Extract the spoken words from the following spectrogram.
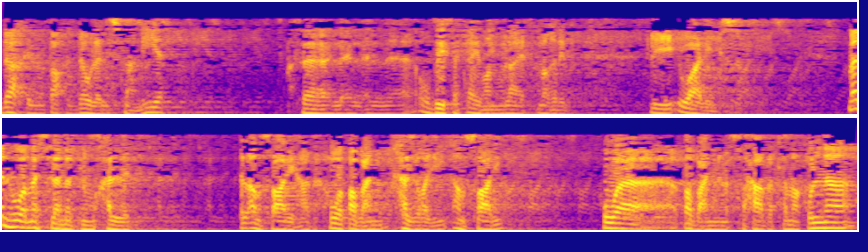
داخل نطاق الدولة الإسلامية فأضيفت أيضا ولاية المغرب لوالي مصر. من هو مسلم بن مخلد؟ الأنصاري هذا. هو طبعا خزرجي أنصاري. هو طبعا من الصحابة كما قلنا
